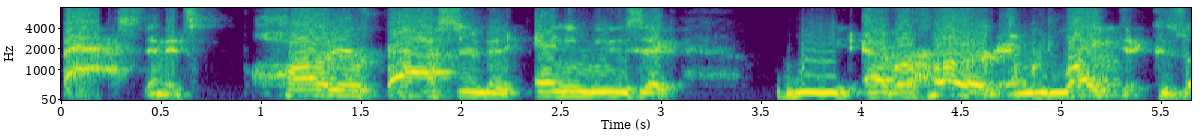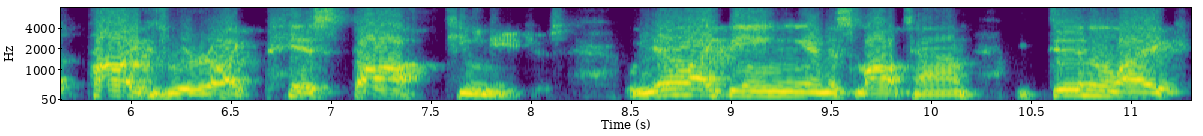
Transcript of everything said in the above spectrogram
fast, and it's harder, faster than any music we'd ever heard, and we liked it because probably because we were like pissed off teenagers. We didn't like being in a small town. We didn't like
